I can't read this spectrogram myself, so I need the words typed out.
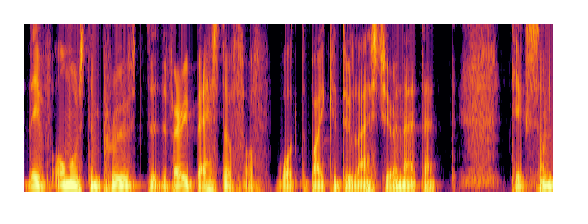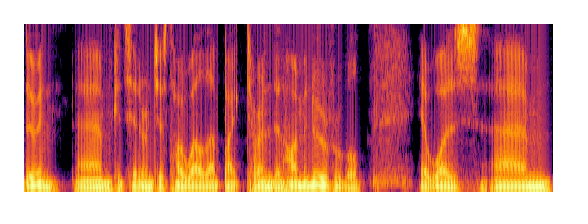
they've almost improved the, the, very best of, of what the bike could do last year, and that that takes some doing, um, considering just how well that bike turned and how maneuverable it was um,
